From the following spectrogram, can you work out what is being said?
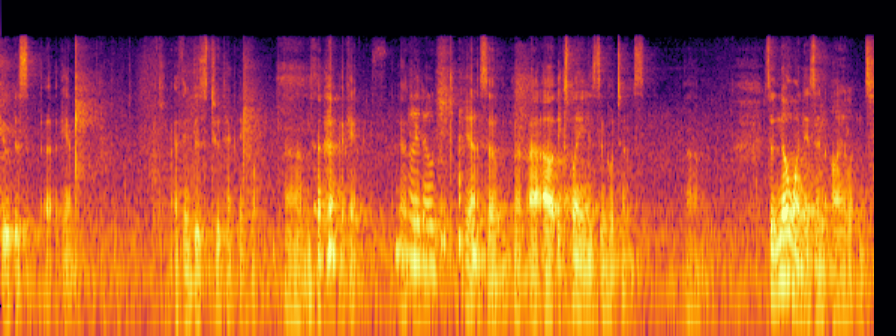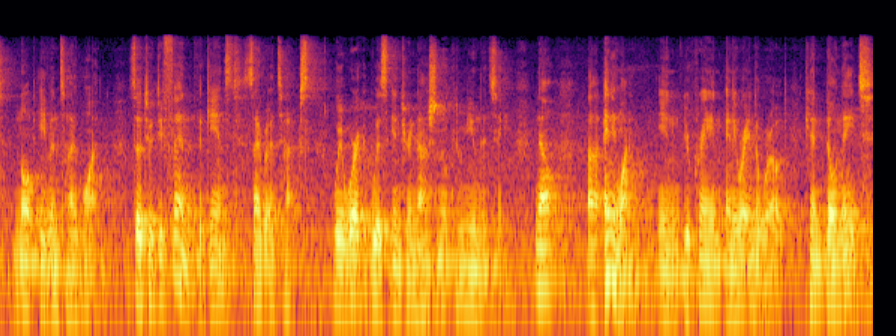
do this uh, again. I think this is too technical. Um, okay. okay. A little bit. yeah, so uh, I'll explain in simple terms. Um, so no one is an island, not even Taiwan. So to defend against cyber attacks, we work with international community. Now, uh, anyone in Ukraine, anywhere in the world, can donate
